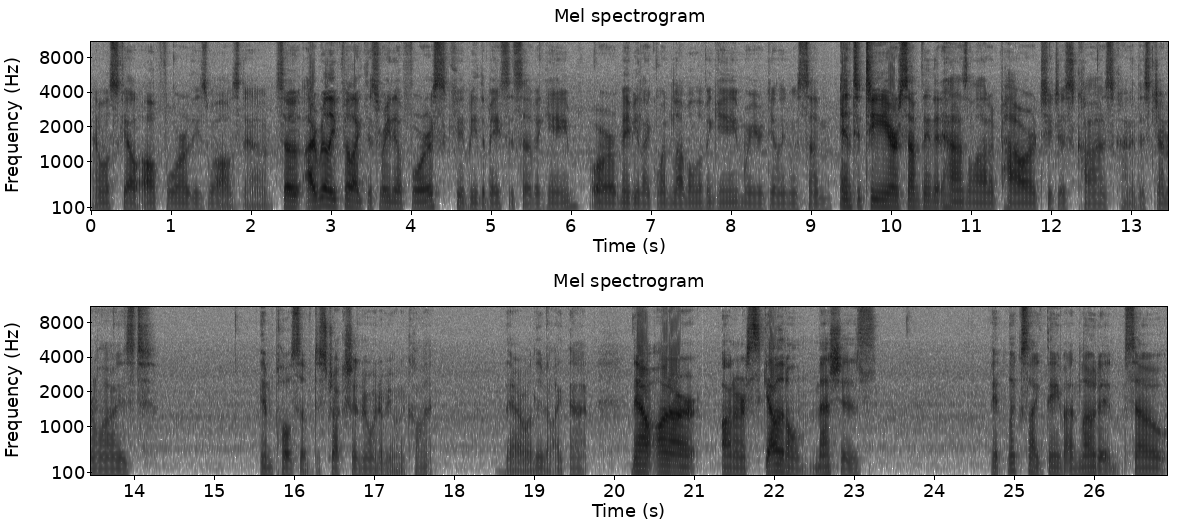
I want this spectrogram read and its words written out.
And we'll scale all four of these walls down. So I really feel like this Radial Force could be the basis of a game. Or maybe like one level of a game where you're dealing with some entity or something that has a lot of power to just cause kind of this generalized impulse of destruction or whatever you want to call it. There, we'll leave it like that. Now on our on our skeletal meshes, it looks like they've unloaded. So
